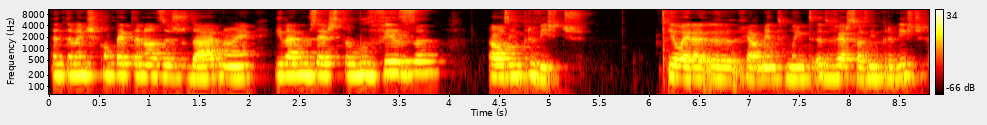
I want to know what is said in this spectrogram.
portanto, também nos compete a nós ajudar, não é? E darmos esta leveza aos imprevistos. Eu era uh, realmente muito adverso aos imprevistos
